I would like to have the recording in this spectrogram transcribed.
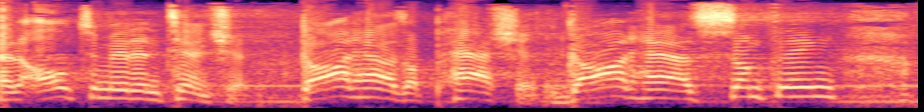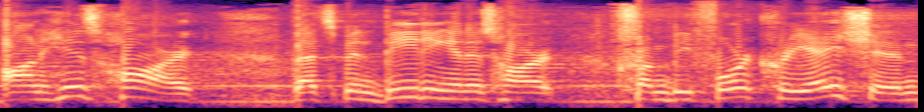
an ultimate intention. God has a passion. God has something on His heart that's been beating in His heart from before creation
